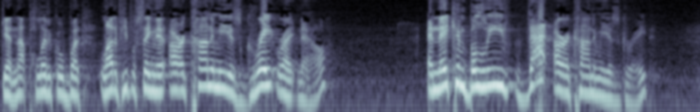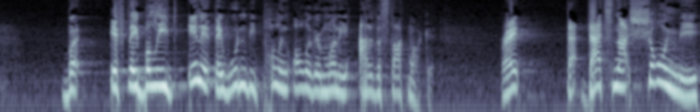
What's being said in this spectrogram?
again, not political, but a lot of people saying that our economy is great right now, and they can believe that our economy is great, but if they believed in it, they wouldn't be pulling all of their money out of the stock market, right? That, that's not showing me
